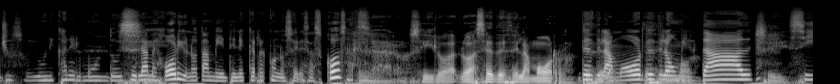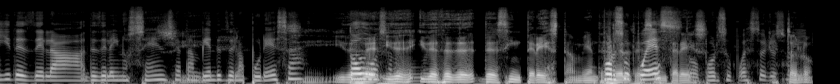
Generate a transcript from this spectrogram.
yo soy única en el mundo y soy la mejor y uno también tiene que reconocer esas cosas. Claro, sí, lo, lo hace desde el amor. Desde, el amor, desde, la humildad, Sí. sí, desde la, desde la inocencia, Sí. también desde la pureza. Sí, Y todo desde, eso y, de- y desde de- desinterés también. Por supuesto, desinterés. por supuesto, yo Esto es lo-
